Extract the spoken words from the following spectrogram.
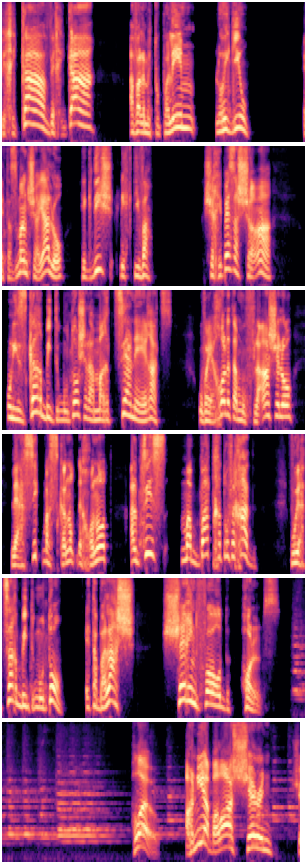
וחיכה וחיכה, אבל המטופלים לא הגיעו. את הזמן שהיה לו הקדיש לכתיבה. כשחיפש השראה, הוא נזכר בדמותו של המרצה הנערץ, וביכולת המופלאה שלו להסיק מסקנות נכונות על בסיס מבט חטוף אחד, והוא יצר בדמותו את הבלש שרינפורד הולמס. הלו, אני הבלש שרין... ש...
